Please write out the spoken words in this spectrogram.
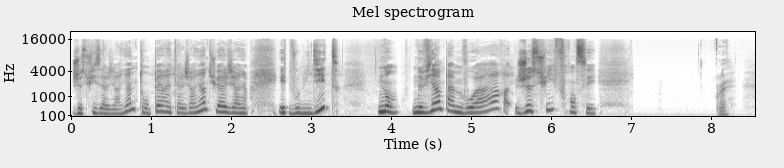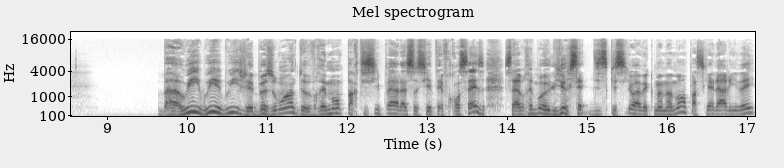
Je suis algérienne, ton père est algérien, tu es algérien. Et vous lui dites, non, ne viens pas me voir, je suis français. Ouais. Bah oui, oui, oui, j'ai besoin de vraiment participer à la société française. Ça a vraiment eu lieu cette discussion avec ma maman parce qu'elle est arrivée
